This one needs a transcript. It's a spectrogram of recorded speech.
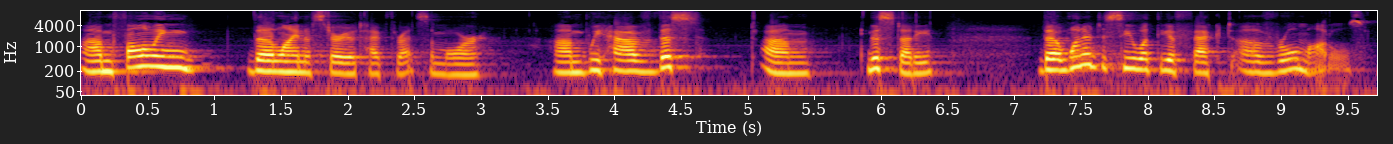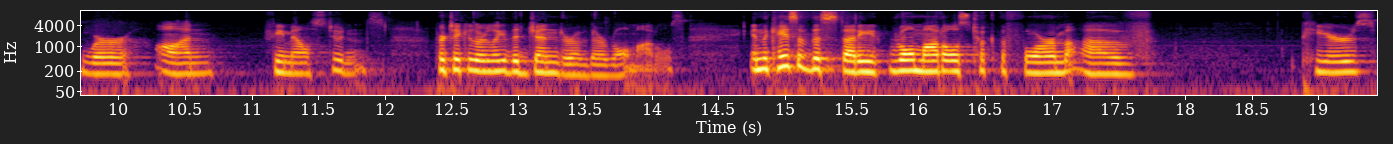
Um, following the line of stereotype threats some more, um, we have this, um, this study that wanted to see what the effect of role models were on female students, particularly the gender of their role models. In the case of this study, role models took the form of peers,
